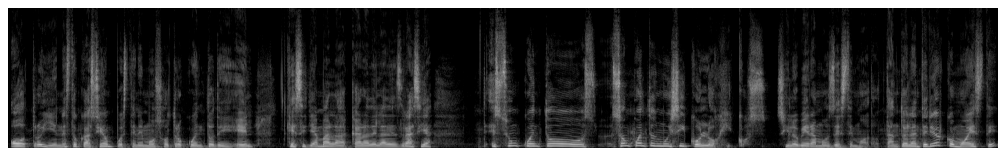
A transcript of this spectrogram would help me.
otro y en esta ocasión pues tenemos otro cuento de él que se llama La cara de la desgracia. Es un cuento, son cuentos muy psicológicos, si lo viéramos de este modo. Tanto el anterior como este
